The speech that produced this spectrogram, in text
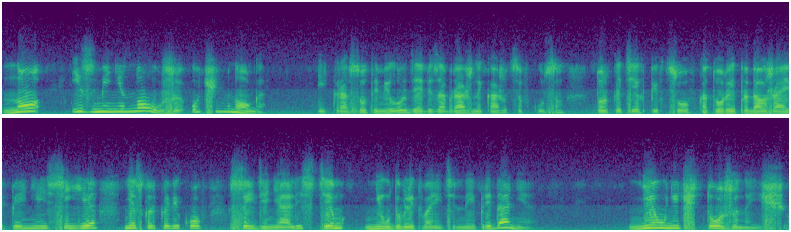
но изменено уже очень много – и красоты мелодии обезображены кажутся вкусом только тех певцов, которые, продолжая пение сие несколько веков, соединялись с тем неудовлетворительные предания. Не уничтожено еще.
